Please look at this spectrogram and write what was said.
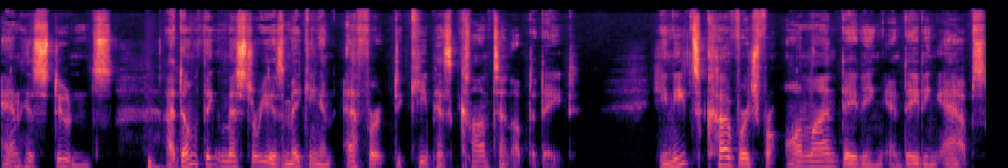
and his students, I don't think Mystery is making an effort to keep his content up to date. He needs coverage for online dating and dating apps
